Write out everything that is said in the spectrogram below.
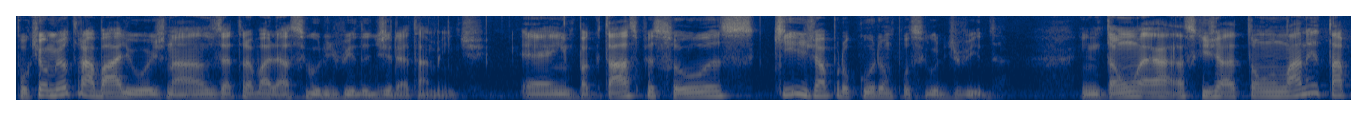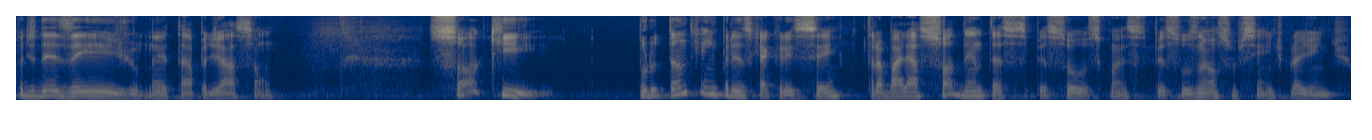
Porque o meu trabalho hoje na ASUS é trabalhar seguro de vida diretamente. É impactar as pessoas que já procuram por seguro de vida. Então, é as que já estão lá na etapa de desejo, na etapa de ação. Só que, por tanto que a empresa quer crescer, trabalhar só dentro dessas pessoas, com essas pessoas, não é o suficiente pra gente.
